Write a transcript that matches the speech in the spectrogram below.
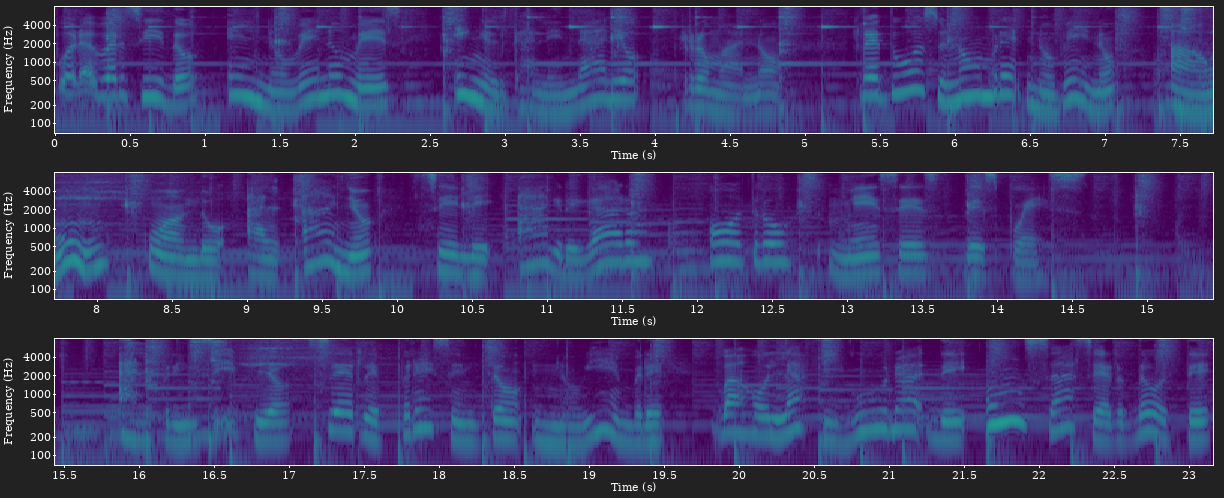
por haber sido el noveno mes en el calendario romano. Retuvo su nombre noveno aun cuando al año se le agregaron otros meses después. Al principio se representó noviembre bajo la figura de un sacerdote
